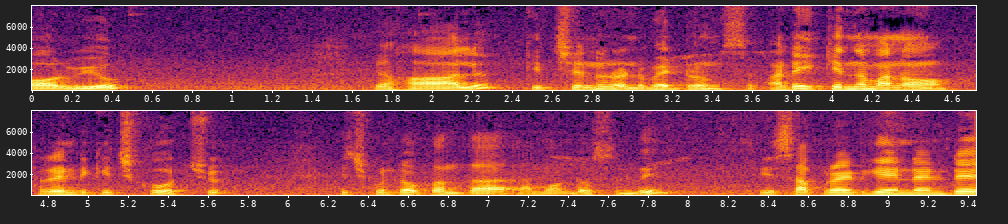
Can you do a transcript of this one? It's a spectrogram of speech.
ఓవర్ వ్యూ హాల్ కిచెన్ రెండు బెడ్రూమ్స్. అంటే ఈ కింద మనం రెంట్కి ఇచ్చుకోవచ్చు. ఇచ్చుకుంటే కొంత అమౌంట్ వస్తుంది. ఈ సపరేట్గా ఏంటంటే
